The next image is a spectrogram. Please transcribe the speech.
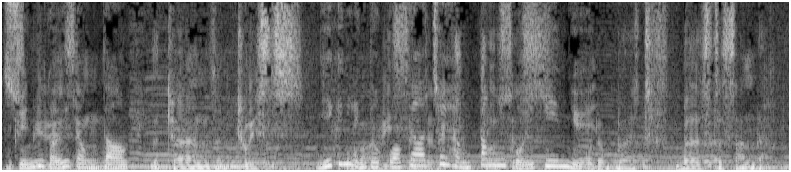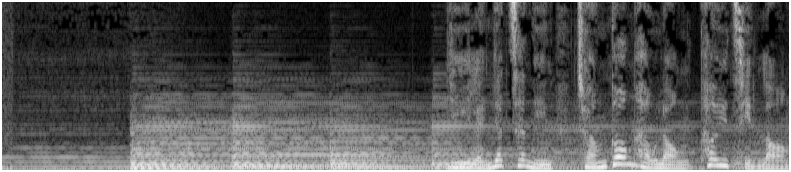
选举动荡已经令到国家趋向崩溃边缘。二零一七年长江后浪推前浪，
